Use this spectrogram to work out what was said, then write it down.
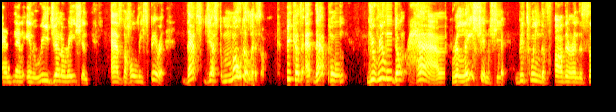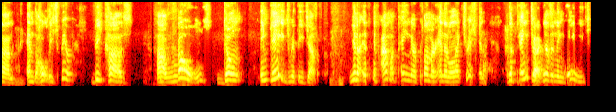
And then in regeneration as the Holy Spirit. That's just modalism. Because at that point, you really don't have relationship between the Father and the Son and the Holy Spirit because uh, roles don't engage with each other. You know, if, if I'm a painter, plumber, and an electrician, the painter right. doesn't engage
